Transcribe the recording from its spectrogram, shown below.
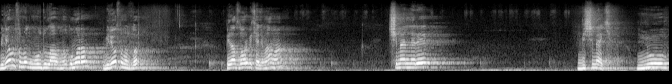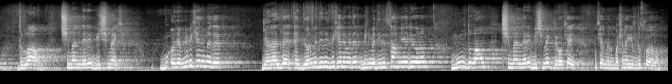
Biliyor musunuz lawn'u? Umarım biliyorsunuzdur. Biraz zor bir kelime ama çimenleri biçmek. Move the lawn. Çimenleri biçmek. Bu önemli bir kelimedir. Genelde pek görmediğiniz bir kelimedir. Bilmediğinizi tahmin ediyorum. Move the lawn. Çimenleri biçmektir. Okey. Bu kelimenin başına yıldız koyalım.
